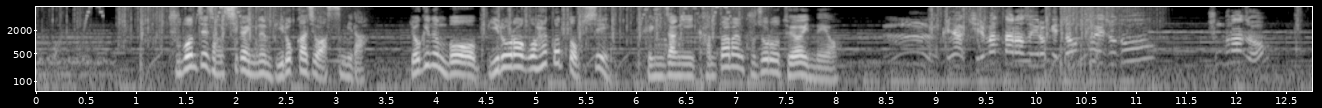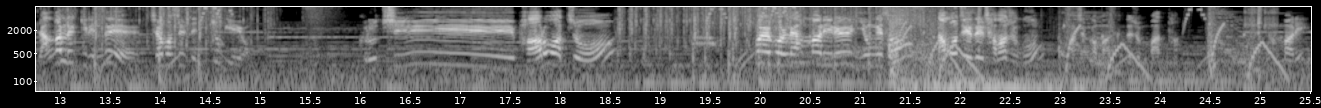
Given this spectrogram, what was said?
두 번째 장치가 있는 미로까지 왔습니다. 여기는 뭐 미로라고 할 것도 없이 굉장히 간단한 구조로 되어 있네요. 음, 그냥 길만 따라서 이렇게 점프해줘도 충분하죠. 양갈래길인데 제가 봤을 땐 이쪽이에요. 그렇지, 바로 왔죠. 폭발벌레 한 마리를 이용해서 나머지 애들 잡아주고. 아 잠깐만, 근데 좀 많다. 한 마리?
